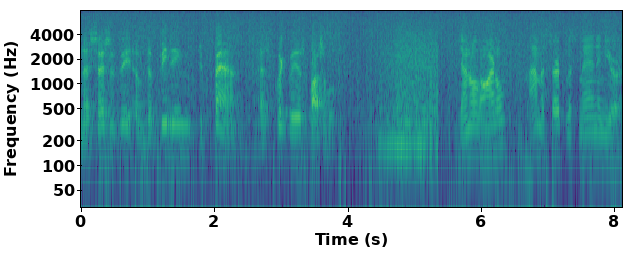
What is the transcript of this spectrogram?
necessity of defeating Japan as quickly as possible. General Arnold, I'm a surplus man in Europe.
